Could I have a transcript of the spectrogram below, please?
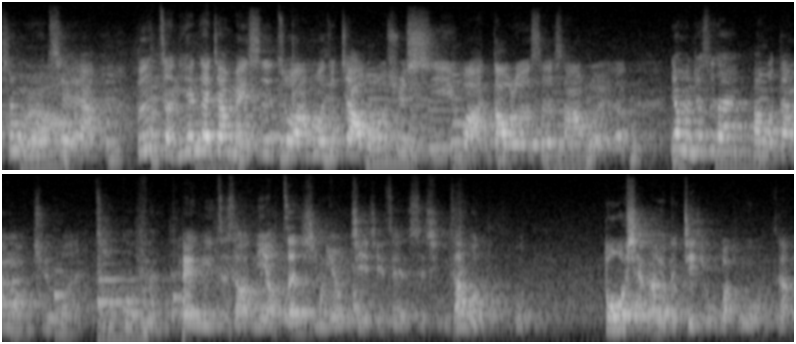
像我姐啊，不是整天在家没事做，然后就叫我去洗碗、倒垃圾、杀回了，要么就是在把我当玩具玩，超过分的。哎、你至少你要珍惜你有姐姐这件事情。你知道我我多想要有个姐姐玩我，你知道吗？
